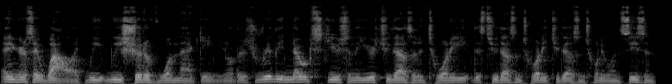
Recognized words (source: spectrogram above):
and you're going to say, wow, like we, we should have won that game. You know, there's really no excuse in the year 2020, this 2020 2021 season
